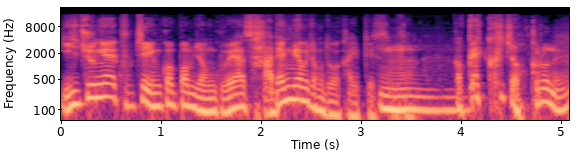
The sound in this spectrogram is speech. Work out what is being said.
이 중에 국제인권법 연구회에 한 400명 정도가 가입돼 있습니다. 음. 그러니까 꽤 크죠. 그러네요.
